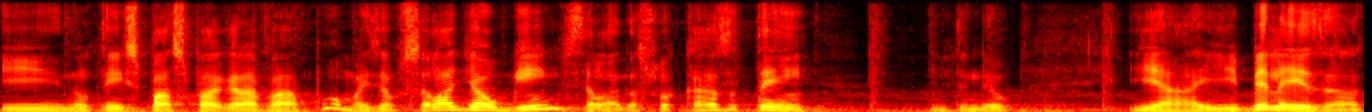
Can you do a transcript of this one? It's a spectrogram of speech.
e não tem espaço para gravar. Pô, mas é o celular de alguém, sei lá, da sua casa tem, entendeu? E aí, beleza,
